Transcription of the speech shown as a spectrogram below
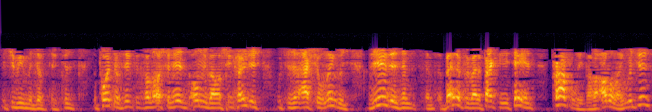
it should be meduktik. Because the point of Diktik Lashon is only by Lashon Kodesh, which is an actual language. There, there's an, a benefit by the fact that you say it properly. But by other languages,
